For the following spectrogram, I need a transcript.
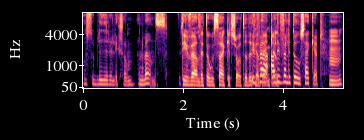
och så blir det liksom en mens. Det är väldigt osäkert så tidigt helt vä- ja, enkelt. det är väldigt osäkert. Mm.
